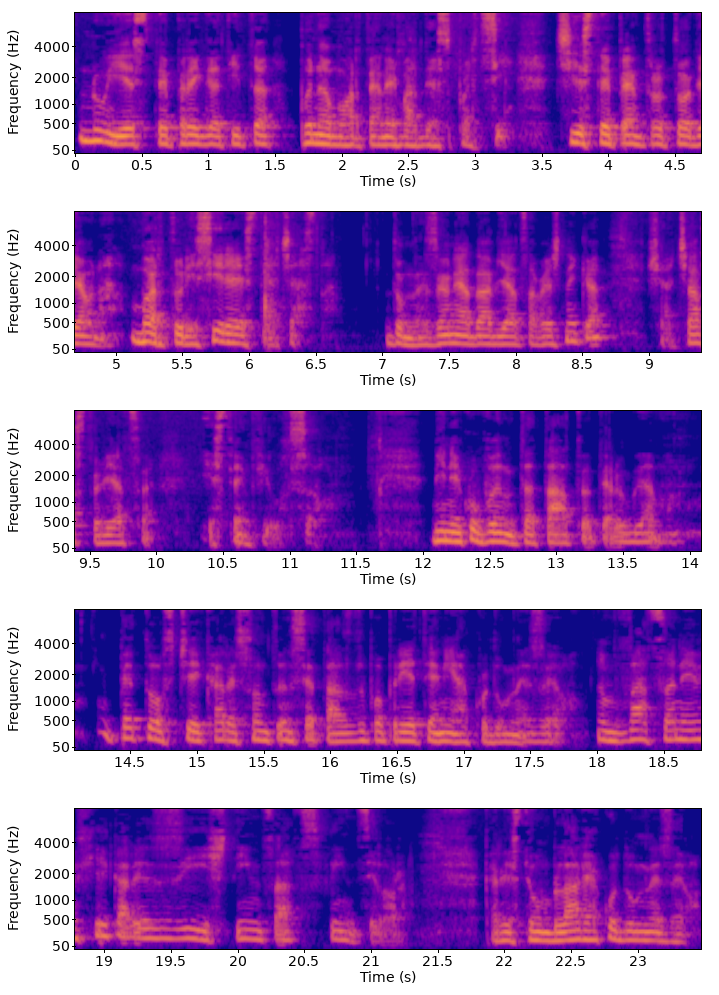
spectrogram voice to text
nu este pregătită până moartea ne va despărți, ci este pentru totdeauna. Mărturisirea este aceasta. Dumnezeu ne-a dat viața veșnică și această viață este în Fiul Său. Binecuvântă, Tată, te rugăm, pe toți cei care sunt însetați după prietenia cu Dumnezeu. Învață-ne în fiecare zi știința Sfinților, care este umblarea cu Dumnezeu.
